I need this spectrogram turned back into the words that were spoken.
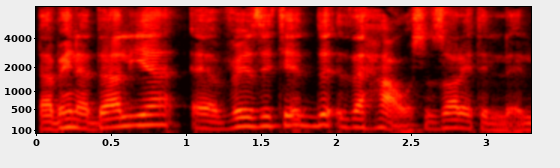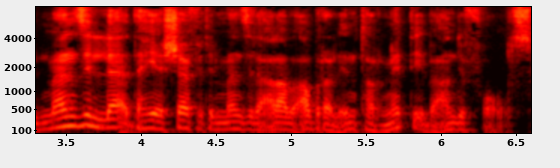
طب هنا داليا visited the house. زارت المنزل. لا ده هي شافت المنزل على عبر الإنترنت يبقى عندي false.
